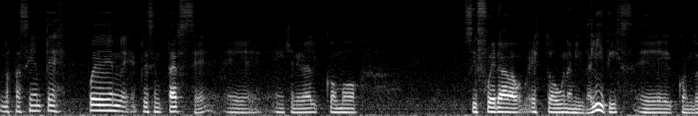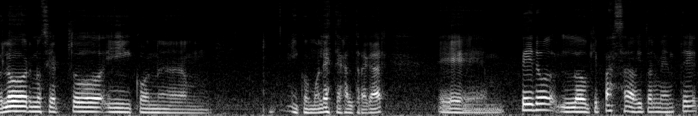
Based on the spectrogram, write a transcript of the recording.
los pacientes pueden presentarse eh, en general como si fuera esto una amigdalitis, con dolor, ¿no es cierto?, y con, y con molestias al tragar. Eh, pero lo que pasa habitualmente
